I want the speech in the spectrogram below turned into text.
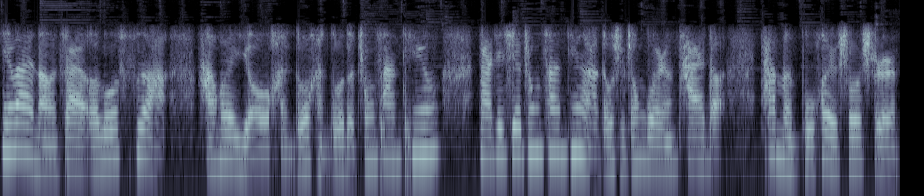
另外呢，在俄罗斯啊还会有很多很多的中餐厅，那这些中餐厅啊都是中国人开的，他们不会说是。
